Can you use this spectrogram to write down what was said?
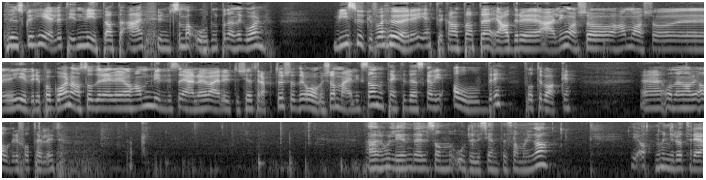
Hun skulle hele tiden vite at det er hun som har oden på denne gården. Vi skulle ikke få høre i etterkant at ja, dere, Erling var så, han var så uh, ivrig på gården. Altså, dere, og han ville så gjerne være ute og kjøre traktor, så dere overså meg. liksom. Tenkte Den skal vi aldri få tilbake. Uh, og den har vi aldri fått heller. Takk. Er en del sånn odelsjentesamlinger i 1803.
